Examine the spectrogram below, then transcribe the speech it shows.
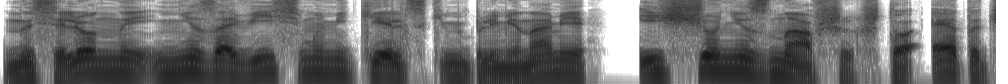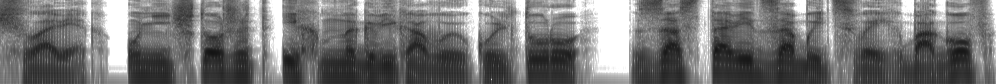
населенной независимыми кельтскими племенами, еще не знавших, что этот человек уничтожит их многовековую культуру, заставит забыть своих богов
